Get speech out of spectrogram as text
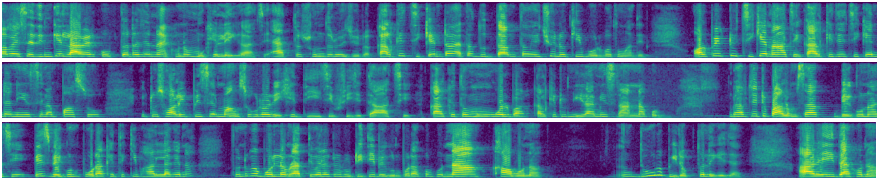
তবে সেদিনকে লাউয়ের কোপ্তাটা যেন এখনও মুখে লেগে আছে। এত সুন্দর হয়েছিল। কালকে চিকেনটা এত দুর্দান্ত হয়েছিল, কি বলব তোমাদের? অল্প একটু চিকেন আছে, কালকে যে চিকেনটা নিয়েছিলাম পাঁচশো, একটু সলিড পিসের মাংসগুলো রেখে দিয়েছি ফ্রিজেতে আছে। কালকে তো মঙ্গলবার, কালকে একটু নিরামিষ রান্না করব। ভাবছি একটু পালং শাক, বেগুন আছে। বেশ, বেগুন পোড়া খেতে কি ভালো লাগে না? তনুকে বললাম, রাত্রিবেলা একটু রুটি দিয়ে বেগুন পোড়া করব। না, খাব না। দূর বিরক্ত লেগে যায়। আর এই দেখো না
